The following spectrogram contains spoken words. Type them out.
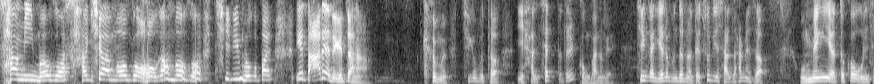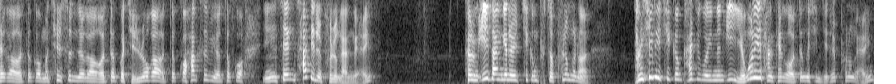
3이 뭐고 4기가 뭐고 5가 뭐고 7이 뭐고 8 이거 다 알아야 되겠잖아. 그러면 지금부터 이 한 셋들을 공부하는 거예요. 지금까지 여러분들은 어때 수리사주 하면서 운명이 어떻고 운세가 어떻고 뭐 칠순여가 어떻고 진로가 어떻고 학습이 어떻고 인생살이를 푸는 거예요. 그럼 이 단계를 지금부터 푸는 거는 당신이 지금 가지고 있는 이 영혼의 상태가 어떤 것인지를 푸는 거예요.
